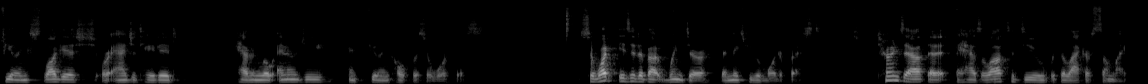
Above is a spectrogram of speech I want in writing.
feeling sluggish or agitated, having low energy, and feeling hopeless or worthless. So, what is it about winter that makes people more depressed? Turns out that it has a lot to do with the lack of sunlight.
